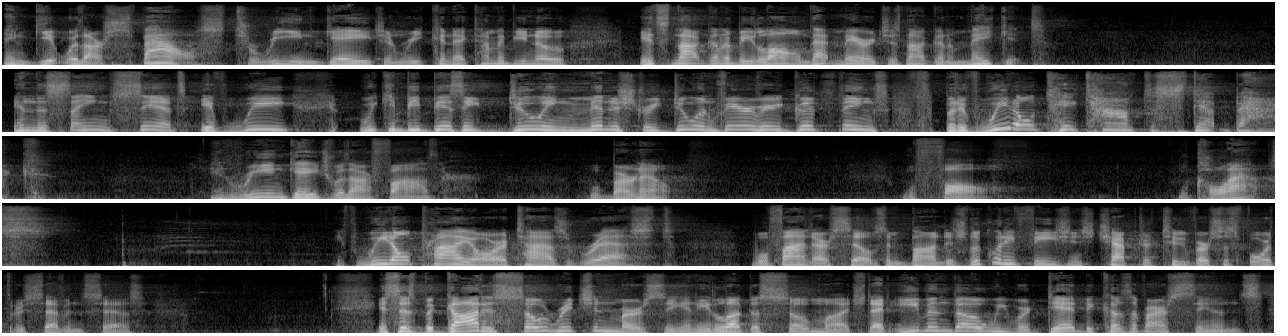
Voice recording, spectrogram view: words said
and get with our spouse to re engage and reconnect. How many of you know it's not going to be long? That marriage is not going to make it. In the same sense, if we, we can be busy doing ministry, doing very, very good things, but if we don't take time to step back and re engage with our Father, we'll burn out, we'll fall, we'll collapse. If we don't prioritize rest, we'll find ourselves in bondage. Look what Ephesians chapter 2 verses 4 through 7 says. It says, But God is so rich in mercy, and He loved us so much that even though we were dead because of our sins,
